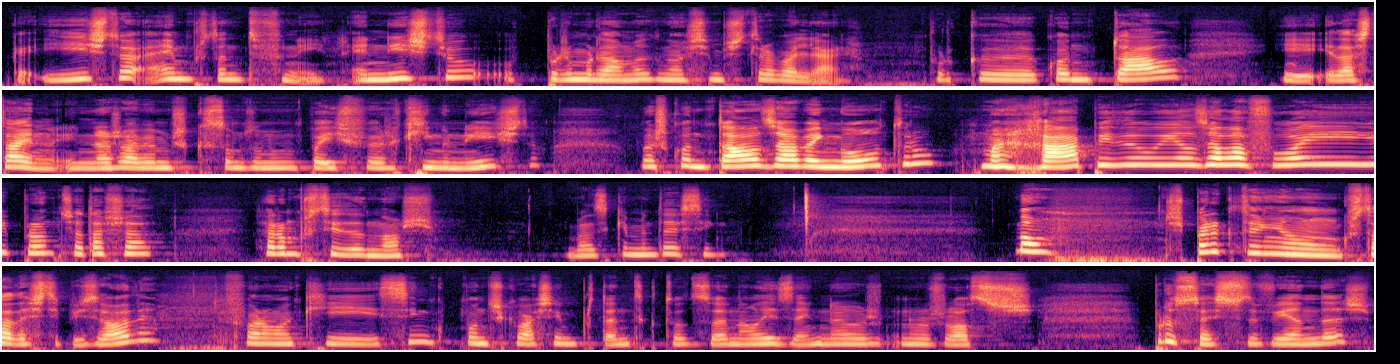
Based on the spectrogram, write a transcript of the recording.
Okay? E isto é importante definir. É nisto, primordialmente, que nós temos de trabalhar. Porque, quando tal, e, e lá está, e nós já vemos que somos um país fraquinho nisto, mas quando tal, já vem outro, mais rápido, e ele já lá foi e pronto, já está fechado. Já não precisa de nós. Basicamente é assim. Bom, espero que tenham gostado deste episódio. Foram aqui cinco pontos que eu acho importante que todos analisem nos, nos vossos processos de vendas.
